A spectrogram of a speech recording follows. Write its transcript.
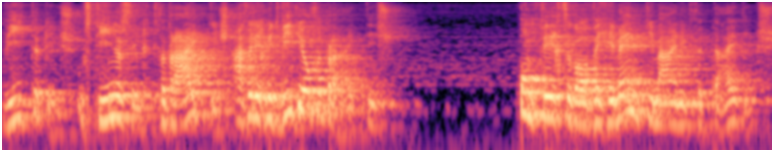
weitergibst, aus deiner Sicht, verbreitest, auch vielleicht mit Video verbreitest und vielleicht sogar vehement die Meinung verteidigst,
